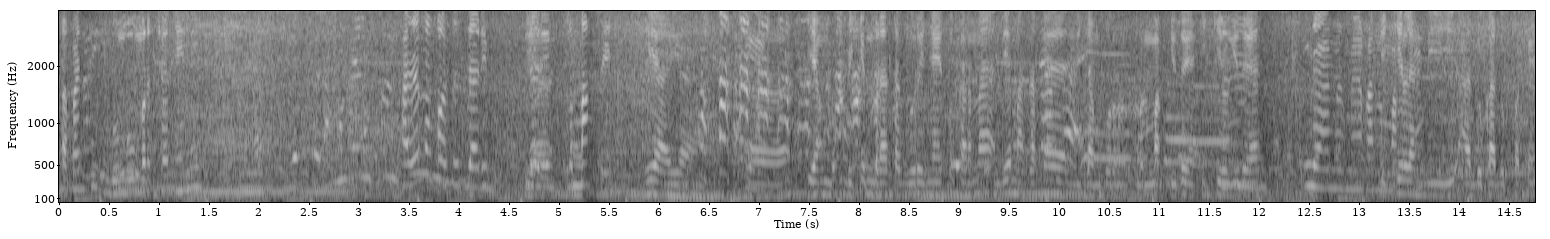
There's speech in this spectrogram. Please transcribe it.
apaan sih bumbu mercon ini? Ada emang khusus dari Iya. dari lemak sih. Iya iya. Eh, yang bikin berasa gurihnya itu karena dia masaknya dicampur lemak gitu ya, kikil gitu ya. Enggak menggunakan lemak. Kikil yang diaduk-aduk pakai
